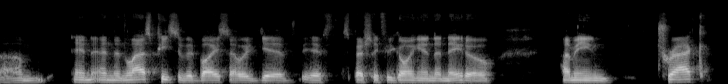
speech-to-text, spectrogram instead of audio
um, and and then the last piece of advice I would give, if especially if you're going into NATO, I mean, track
